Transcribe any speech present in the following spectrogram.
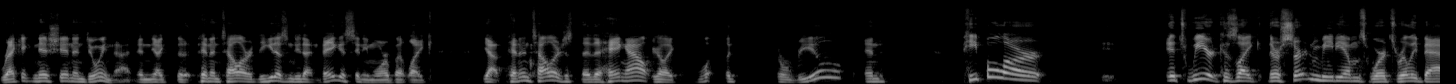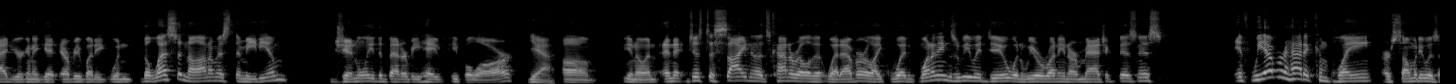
recognition and doing that. And like the Penn and Teller, he doesn't do that in Vegas anymore, but like, yeah, Penn and Teller just they, they hang out. You're like, what? Like they're real, and people are. It's weird because like there's certain mediums where it's really bad. You're going to get everybody when the less anonymous the medium, generally the better behaved people are yeah um you know and, and it, just a side note it's kind of relevant whatever like when one of the things we would do when we were running our magic business if we ever had a complaint or somebody was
